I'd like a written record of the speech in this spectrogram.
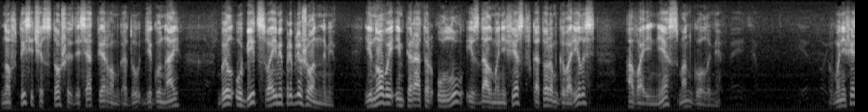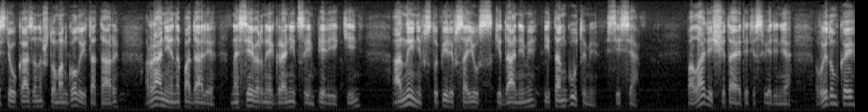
Но в 1161 году Дигунай был убит своими приближенными, и новый император Улу издал манифест, в котором говорилось о войне с монголами. В манифесте указано, что монголы и татары ранее нападали на северные границы империи Кинь, а ныне вступили в союз с киданями и тангутами Сися. Палладий считает эти сведения выдумкой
